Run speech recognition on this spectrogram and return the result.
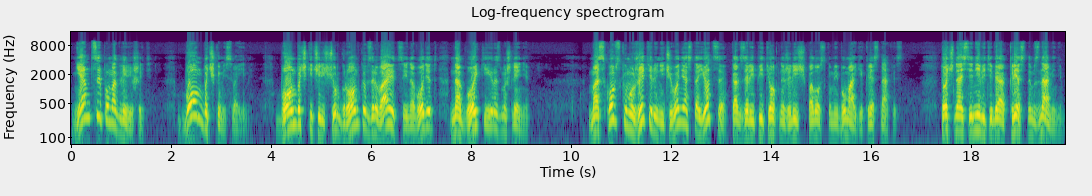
«Немцы помогли решить. Бомбочками своими». Бомбочки чересчур громко взрываются и наводят на горькие размышления. Московскому жителю ничего не остается, как залепить окна жилищ полосками бумаги крест-накрест. Точно осенили тебя крестным знаменем.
